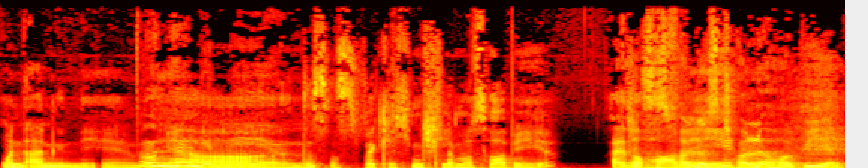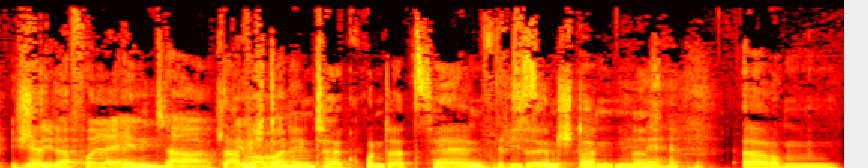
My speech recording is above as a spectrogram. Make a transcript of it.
Unangenehm. Unangenehm. Ja, das ist wirklich ein schlimmes Hobby. Also Das ist voll Hobby. das tolle Hobby. Ich Ja. stehe da voll dahinter. Darf ich den Hintergrund erzählen, wie es Bitte. entstanden ist? ähm,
